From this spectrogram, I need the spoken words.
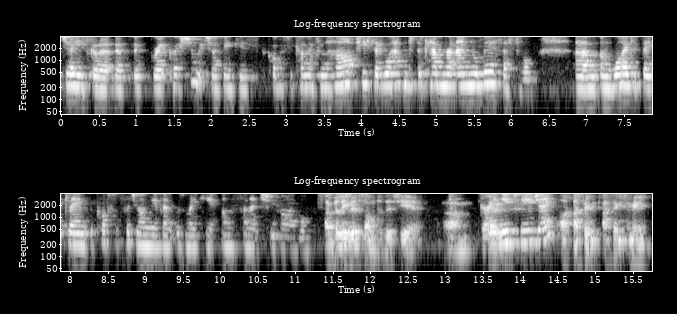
Jay's got a, a, a, great question, which I think is obviously coming from the heart. He said, What happened to the CAMRA Annual Beer Festival? Um, and why did they claim that the cost of putting on the event was making it unfinancially viable? I believe it's on for this year. Um, Great so news for you, Jay. I, I, think, I think, I mean,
